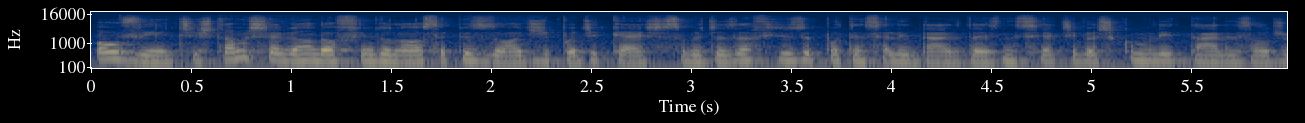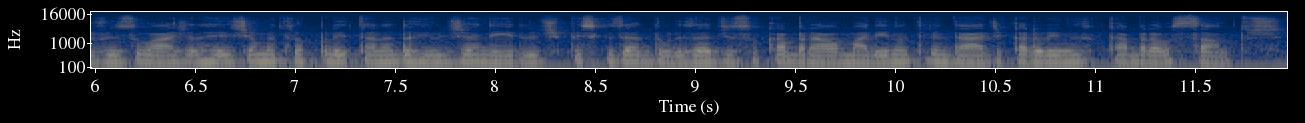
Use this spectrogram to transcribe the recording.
Ouvinte, estamos chegando ao fim do nosso episódio de podcast sobre desafios e potencialidades das iniciativas comunitárias audiovisuais na região metropolitana do Rio de Janeiro, de pesquisadores Adilson Cabral, Marina Trindade e Carolina Cabral Santos,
